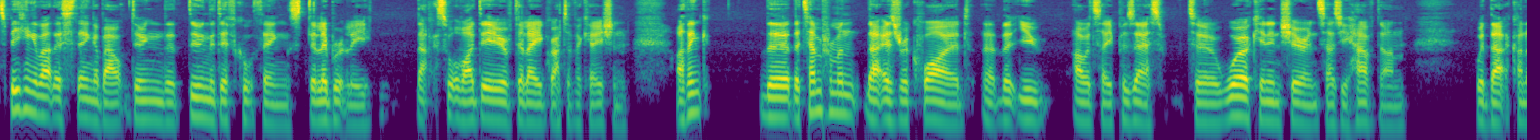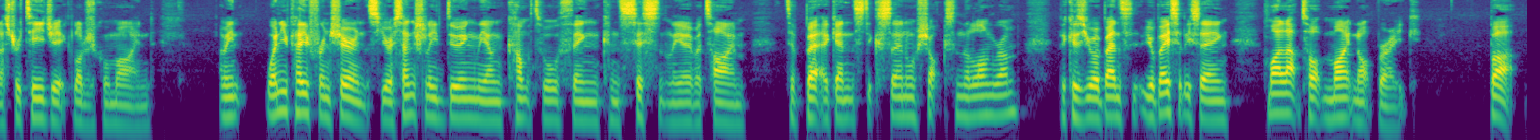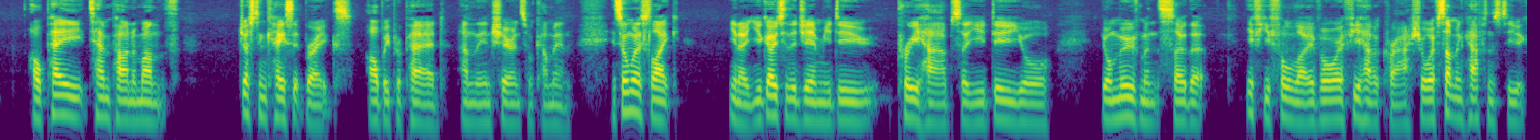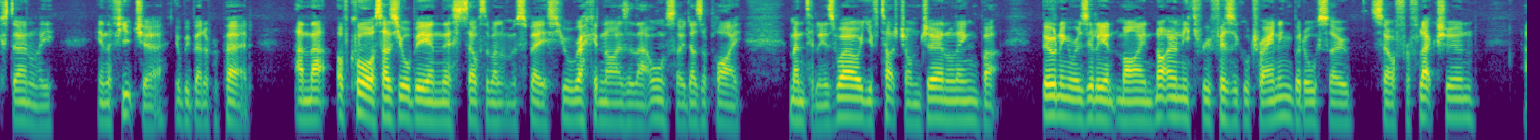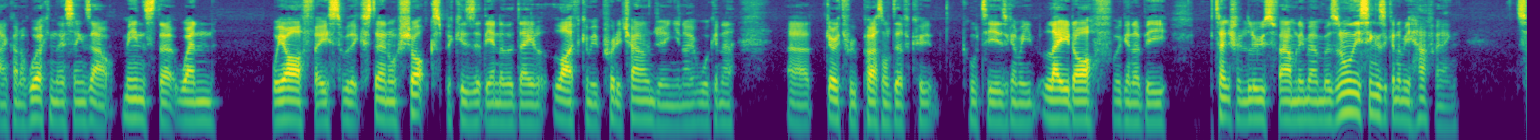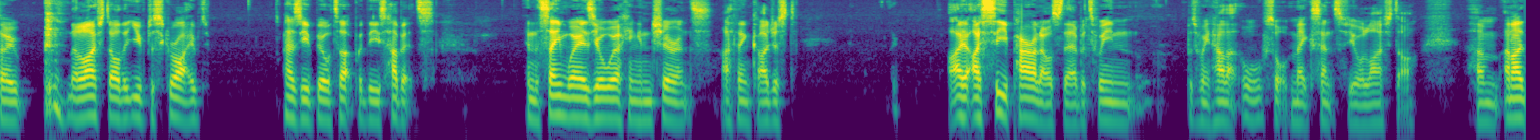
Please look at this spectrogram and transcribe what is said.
Speaking about this thing about doing the doing the difficult things deliberately, that sort of idea of delayed gratification, I think the the temperament that is required uh, that you I would say, possess to work in insurance as you have done with that kind of strategic, logical mind. I mean, when you pay for insurance, you're essentially doing the uncomfortable thing consistently over time to bet against external shocks in the long run because you're you're basically saying my laptop might not break, but I'll pay ten pound a month just in case it breaks. I'll be prepared, and the insurance will come in. It's almost like you know you go to the gym, you do prehab, so you do your your movements so that if you fall over or if you have a crash or if something happens to you externally in the future, you'll be better prepared. And that, of course, as you'll be in this self development space, you'll recognize that that also does apply mentally as well. You've touched on journaling, but building a resilient mind, not only through physical training, but also self reflection and kind of working those things out, means that when we are faced with external shocks, because at the end of the day, life can be pretty challenging, you know, we're going to uh, go through personal difficulties, going to be laid off, we're going to be potentially lose family members, and all these things are going to be happening. So, the lifestyle that you've described, as you've built up with these habits, in the same way as you're working in insurance, I think I just I, I see parallels there between between how that all sort of makes sense for your lifestyle. Um, and I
